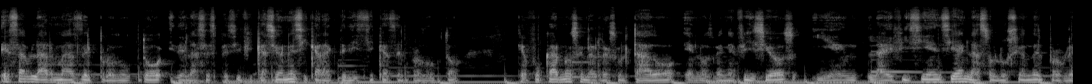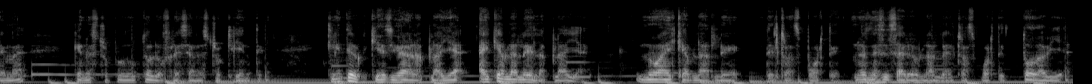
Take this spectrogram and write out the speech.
es hablar más del producto y de las especificaciones y características del producto que enfocarnos en el resultado, en los beneficios y en la eficiencia en la solución del problema que nuestro producto le ofrece a nuestro cliente. Cliente lo que quiere llegar a la playa, hay que hablarle de la playa, no hay que hablarle del transporte, no es necesario hablarle del transporte todavía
